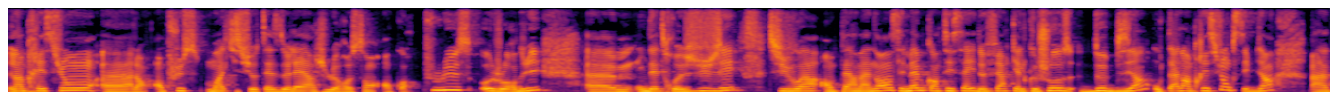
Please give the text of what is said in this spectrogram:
l'impression, euh, alors en plus moi qui suis hôtesse de l'air, je le ressens encore plus aujourd'hui, euh, d'être jugée, tu vois, en permanence. Et même quand tu essayes de faire quelque chose de bien, ou tu as l'impression que c'est bien, ben,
